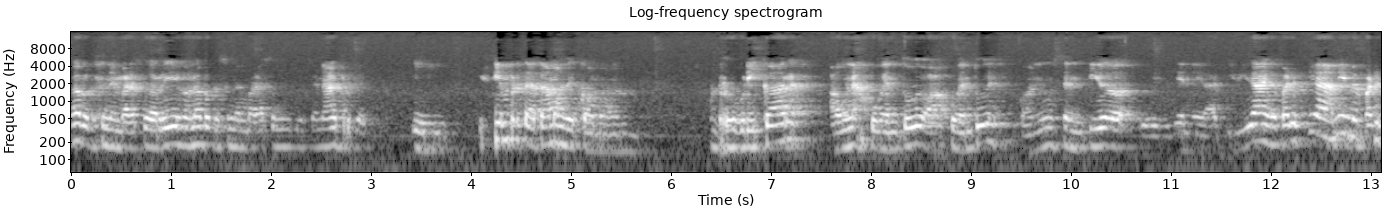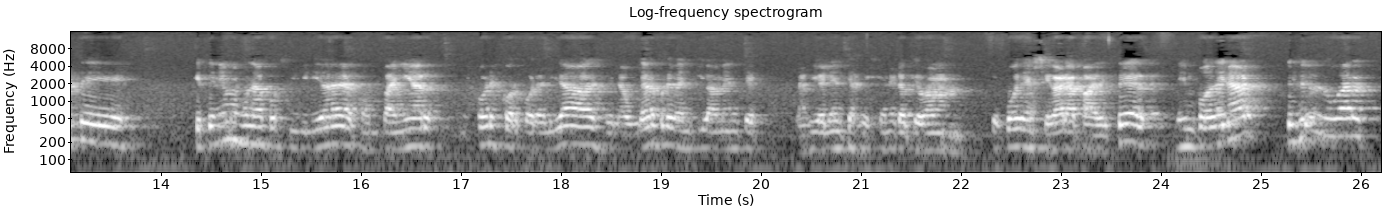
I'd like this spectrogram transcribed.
No porque es un embarazo de riesgo, no porque es un embarazo nutricional, porque y, siempre tratamos de como rubricar a una juventud o a juventudes con un sentido de, negatividad. Y me parecía, a mí me parece que tenemos una posibilidad de acompañar mejores corporalidades, de laburar preventivamente las violencias de género que van que pueden llegar a padecer, de empoderar desde un lugar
